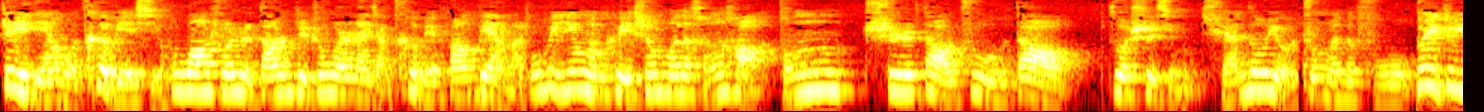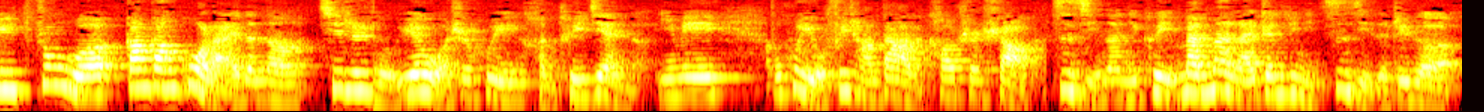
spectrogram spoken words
这一点我特别喜欢，不光说是当然对中国人来讲特别方便了，不会英文可以生活的很好，从吃到住到。做事情全都有中文的服务，所以对于中国刚刚过来的呢，其实纽约我是会很推荐的，因为不会有非常大的 culture shock。自己呢，你可以慢慢来，根据你自己的这个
